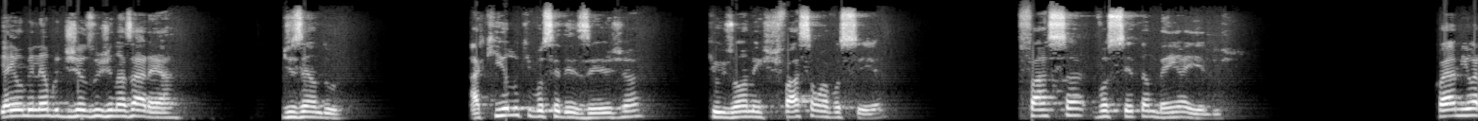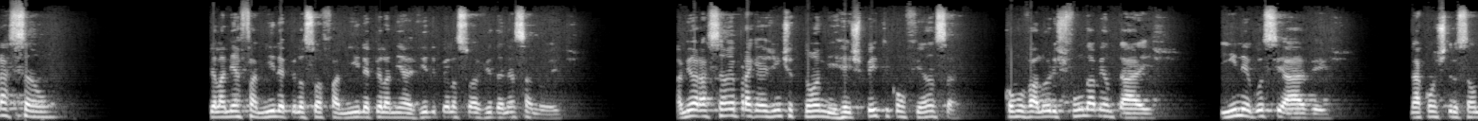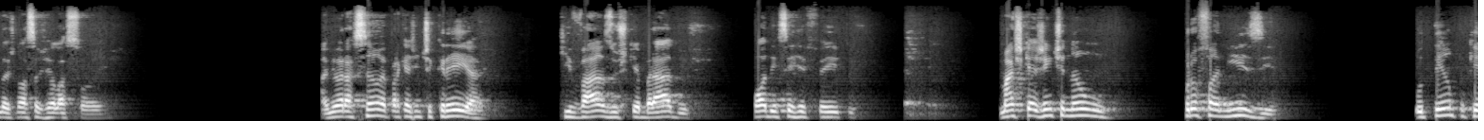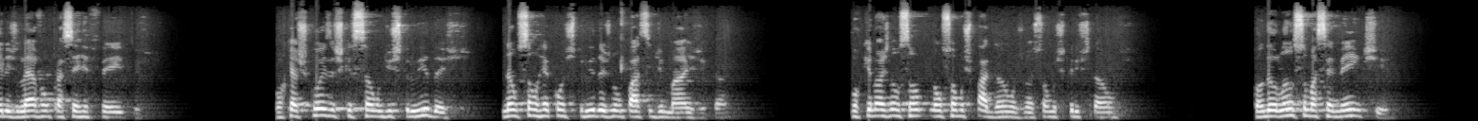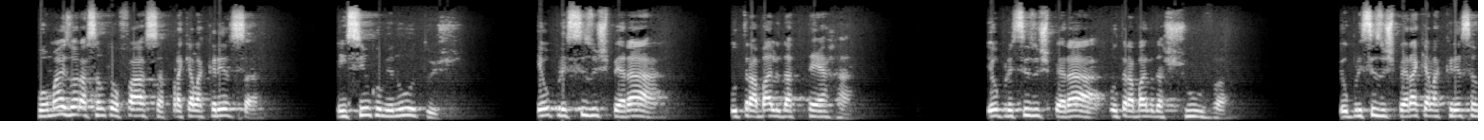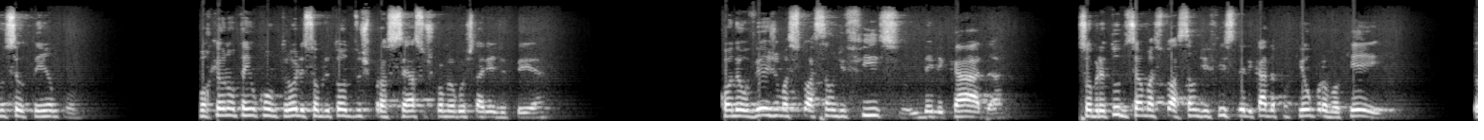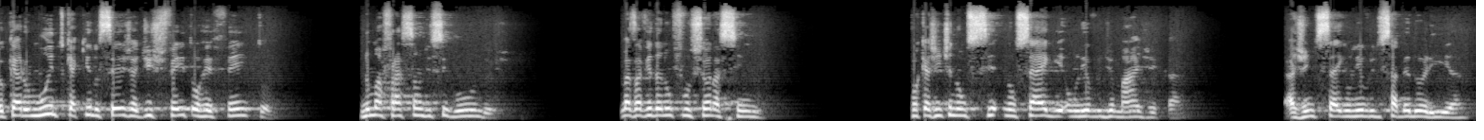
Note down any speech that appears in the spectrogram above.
E aí eu me lembro de Jesus de Nazaré dizendo: aquilo que você deseja que os homens façam a você, faça você também a eles. Qual é a minha oração? Pela minha família, pela sua família, pela minha vida e pela sua vida nessa noite. A minha oração é para que a gente tome respeito e confiança como valores fundamentais e inegociáveis na construção das nossas relações. A minha oração é para que a gente creia que vasos quebrados podem ser refeitos mas que a gente não profanize o tempo que eles levam para ser refeitos. Porque as coisas que são destruídas não são reconstruídas num passe de mágica. Porque nós não, somos, não somos pagãos, nós somos cristãos. Quando eu lanço uma semente, por mais oração que eu faça para que ela cresça em cinco minutos, eu preciso esperar o trabalho da terra eu preciso esperar o trabalho da chuva. Eu preciso esperar que ela cresça no seu tempo. Porque eu não tenho controle sobre todos os processos como eu gostaria de ter. Quando eu vejo uma situação difícil e delicada, sobretudo se é uma situação difícil e delicada porque eu provoquei, Eu quero muito que aquilo seja desfeito ou refeito numa fração de segundos. Mas a vida não funciona assim. Porque a gente não, se, não segue um livro de mágica. A gente segue um livro de sabedoria.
